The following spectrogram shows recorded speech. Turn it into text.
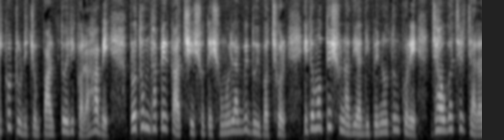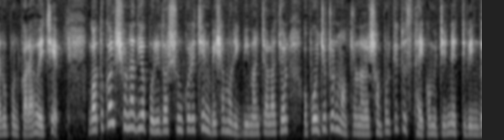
ইকো ট্যুরিজম পার্ক তৈরি করা হবে। প্রথম ধাপের কাজ শেষ হতে সময় লাগবে দুই বছর। ইতোমধ্যে সোনাদিয়া দ্বীপে নতুন করে ঝাউ গাছের চারা রোপণ করা হয়েছে। গতকাল সোনাদিয়া পরিদর্শন করেছেন বেসামরিক বিমান চলাচল ও পর্যটন মন্ত্রণালয় সম্পর্কিত স্থায়ী কমিটির নেতৃবৃন্দ।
